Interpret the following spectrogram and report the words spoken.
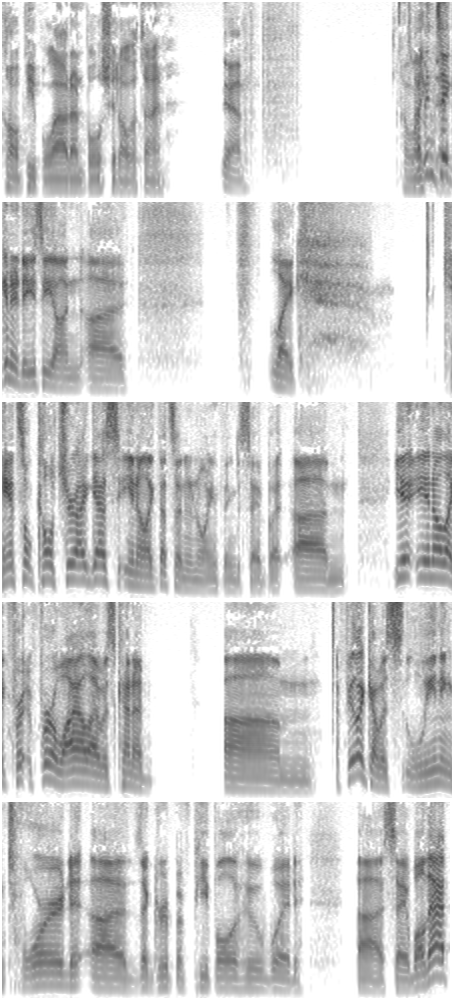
call people out on bullshit all the time Yeah. I like I've been that. taking it easy on uh like cancel culture, I guess. You know, like that's an annoying thing to say, but um you, you know, like for for a while I was kind of um I feel like I was leaning toward uh the group of people who would uh say, well that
